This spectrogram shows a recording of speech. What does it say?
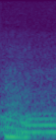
mm you.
